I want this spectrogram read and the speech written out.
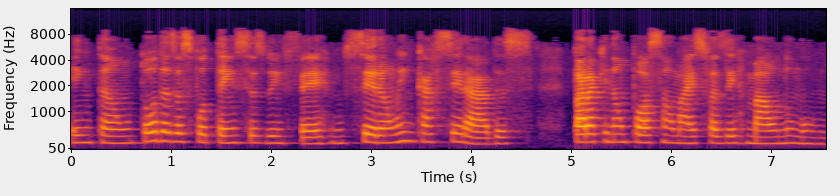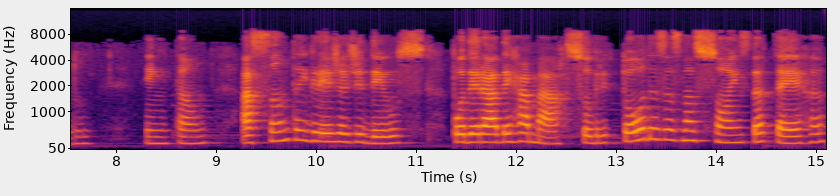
Então todas as potências do inferno serão encarceradas, para que não possam mais fazer mal no mundo. Então a Santa Igreja de Deus poderá derramar sobre todas as nações da terra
